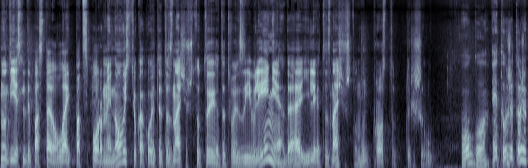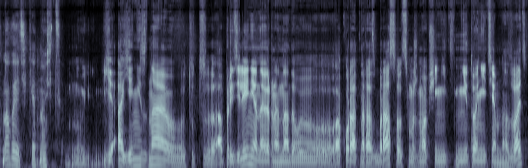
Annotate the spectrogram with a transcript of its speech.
Ну, если ты поставил лайк под спорной новостью какой-то, это значит, что ты, это твое заявление, давление, да, или это значит, что, ну, просто решил Ого, это уже тоже к новой этике относится? Ну, я, а я не знаю, тут определение, наверное, надо аккуратно разбрасываться, можно вообще не, не то, не тем назвать.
